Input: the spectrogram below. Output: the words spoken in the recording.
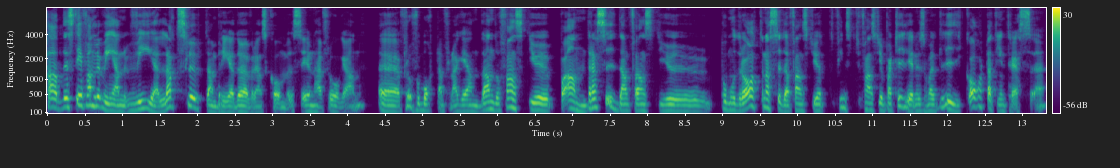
hade Stefan Löfven velat sluta en bred överenskommelse i den här frågan eh, för att få bort den från agendan, då fanns det ju på andra sidan, fanns det ju, på Moderaternas sida fanns det ju, ett, finns, fanns det ju en partiledning som hade ett likartat intresse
